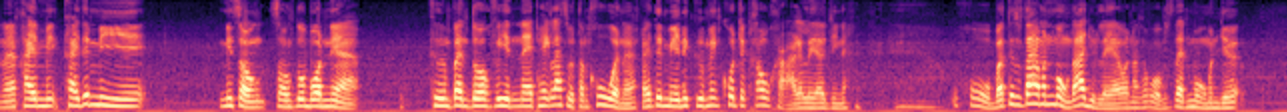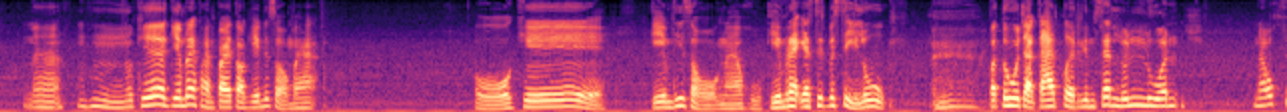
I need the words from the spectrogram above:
นะใครมีใครที่มีมีสองสองตัวบนเนี่ย คือเป็นตัวฟรีในแพ็คล่าสุดทั้งคู่นะใครที่มีนี่คือไม่งโคตรจะเข้าขากันเลยจริงนะโอ้โหบัตเติสตามันหม่งได้อยู่แล้วนะครับผมสเตตหม่งมันเยอะนะฮะโอเค เกมแรกผ่านไปต่อเกมที่สองไปฮะโอเค เกมที่สองนะโอ้โหเกมแรกแอสซิสไปสี่ลูก ประตูจากการเปิดริมเส้นล้วนๆนะโอ้โห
